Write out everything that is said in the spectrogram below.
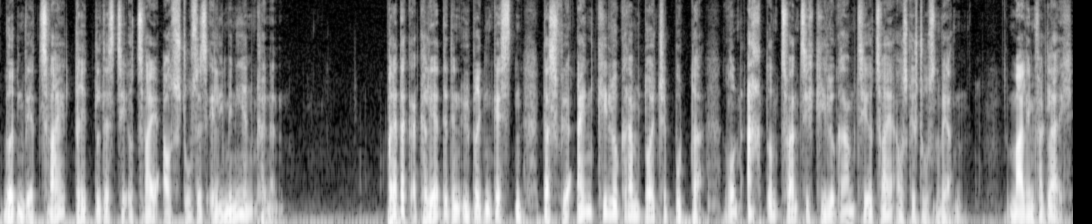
würden wir zwei Drittel des CO2-Ausstoßes eliminieren können. Breddak erklärte den übrigen Gästen, dass für ein Kilogramm deutsche Butter rund 28 Kilogramm CO2 ausgestoßen werden. Mal im Vergleich.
